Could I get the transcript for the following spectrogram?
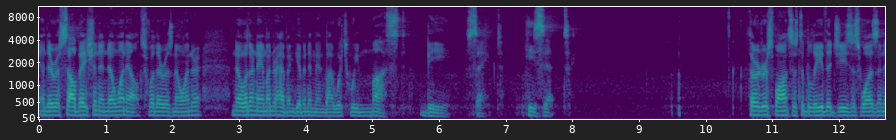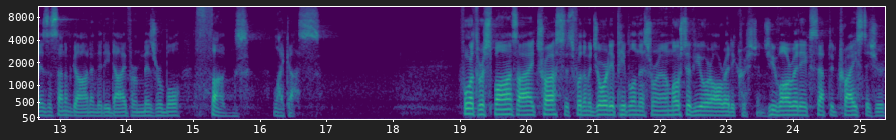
And there is salvation in no one else, for there is no, under, no other name under heaven given to men by which we must be saved. He's it. Third response is to believe that Jesus was and is the Son of God and that he died for miserable thugs like us. Fourth response, I trust, is for the majority of people in this room. Most of you are already Christians. You've already accepted Christ as your,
